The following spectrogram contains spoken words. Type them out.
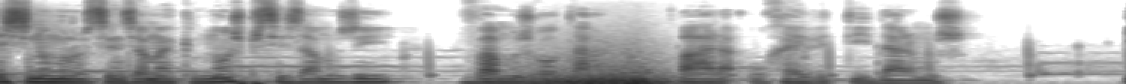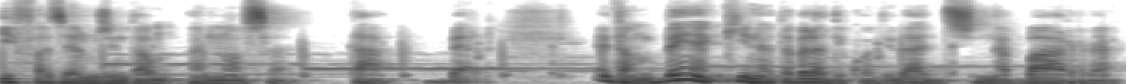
este número essencialmente que nós precisamos e vamos voltar para o Revit e darmos e fazermos então a nossa tabela. Então, bem aqui na tabela de quantidades, na barra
